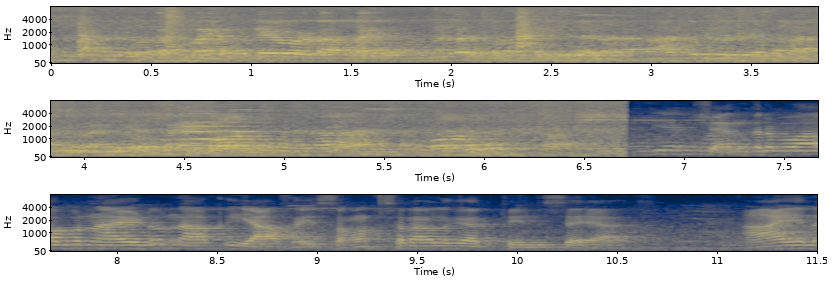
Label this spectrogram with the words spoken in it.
ఒక అబ్బాయి అబ్బాయి ఆంధ్రప్రదేశ్ చంద్రబాబు నాయుడు నాకు యాభై సంవత్సరాలుగా తెలిసాయా. ఆయన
